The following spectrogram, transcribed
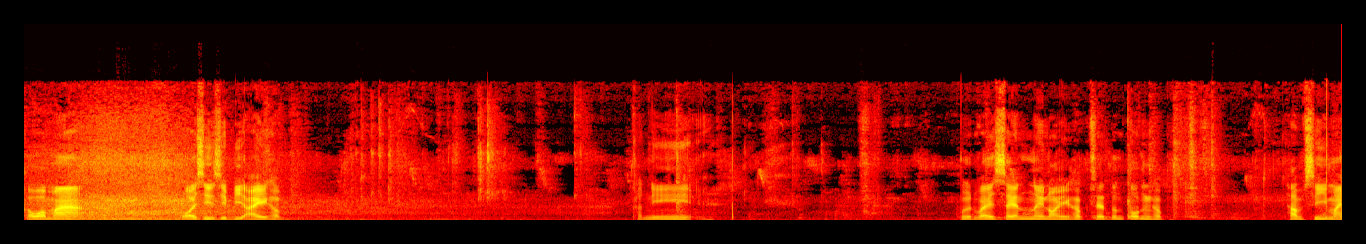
คาวาม่า 140 DI ครับ คันนี้ เปิดไว้แสนหน่อยๆครับแสนต้นๆครับทำสีใหม่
